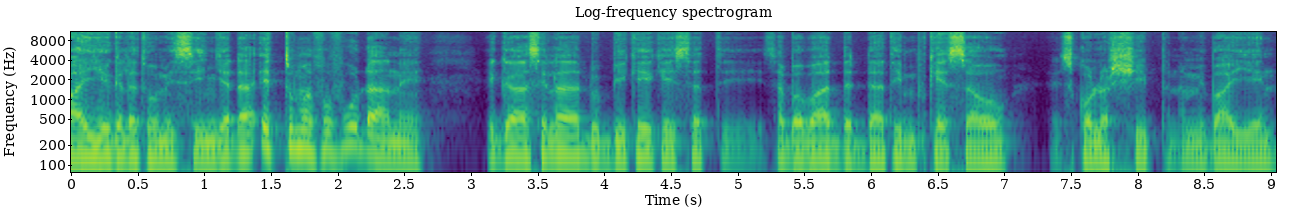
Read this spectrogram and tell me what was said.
baay'ee galatoomissiin jedha ittuma fufuudhaan. Egaa sila dubbii kee keessatti sababa adda addaatiin keessaa iskoolarship namni baay'een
